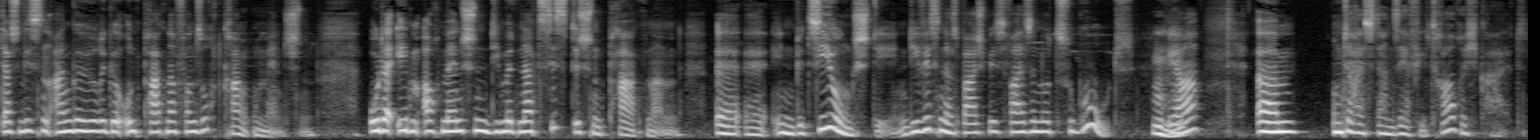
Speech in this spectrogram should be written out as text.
Das wissen Angehörige und Partner von suchtkranken Menschen. Oder eben auch Menschen, die mit narzisstischen Partnern äh, äh, in Beziehung stehen. Die wissen das beispielsweise nur zu gut. Mhm. Ja? Ähm, und da ist dann sehr viel Traurigkeit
